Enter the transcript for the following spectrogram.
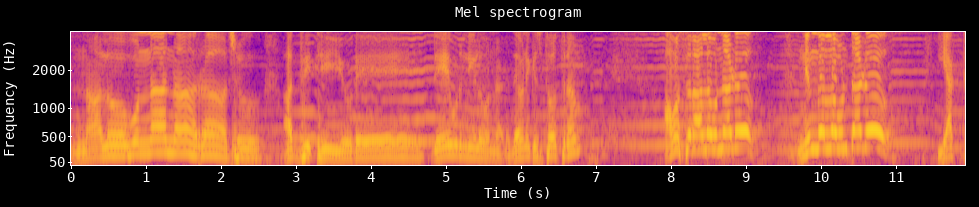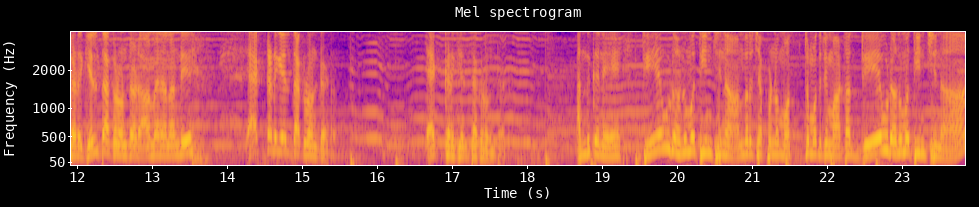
నాలో ఉన్న నా రాజు అద్వితీయుడే. దేవుడు నీలో ఉన్నాడు. దేవునికి స్తోత్రం. అవసరాల్లో ఉన్నాడు. నిందల్లో ఉంటాడు. ఎక్కడికి వెళ్తే అక్కడ ఉంటాడు. ఆమెనానండి? ఎక్కడికి వెళ్తే అక్కడ ఉంటాడు. ఎక్కడికి వెళ్తే అక్కడ ఉంటాడు. అందుకనే దేవుడు అనుమతించిన అందరూ చెప్పండి మొట్టమొదటి మాట దేవుడు అనుమతించిన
